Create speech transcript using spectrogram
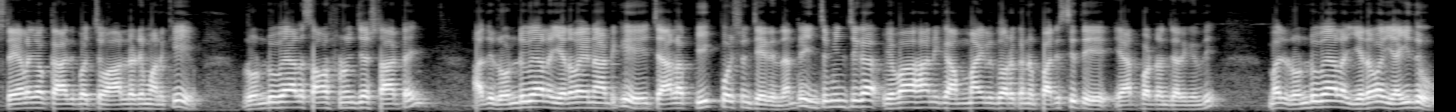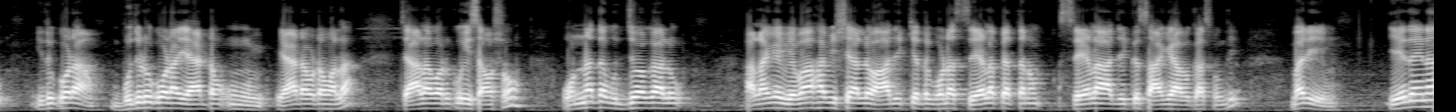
స్త్రీల యొక్క ఆధిపత్యం ఆల్రెడీ మనకి రెండు వేల సంవత్సరం నుంచే స్టార్ట్ అయ్యి అది రెండు వేల ఇరవై నాటికి చాలా పీక్ పొజిషన్ చేరింది. అంటే ఇంచుమించుగా వివాహానికి అమ్మాయిలు దొరకని పరిస్థితి ఏర్పడడం జరిగింది. మరి రెండు వేల ఇరవై ఐదు ఇది కూడా బుధుడు కూడా ఏడటం యాడ్ అవ్వడం వల్ల చాలా వరకు ఈ సంవత్సరం ఉన్నత ఉద్యోగాలు అలాగే వివాహ విషయాల్లో ఆధిక్యత కూడా స్త్రీల పెత్తనం స్త్రీల ఆధిక్యత సాగే అవకాశం ఉంది. మరి ఏదైనా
